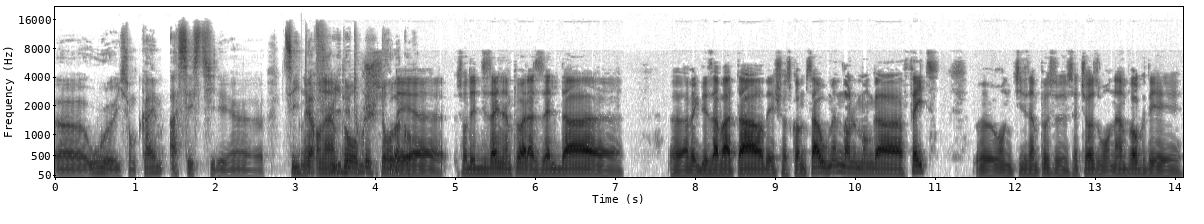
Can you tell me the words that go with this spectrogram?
euh, où ils sont quand même assez stylés. Hein. C'est hyper on fluide un peu et sur des sur des designs un peu à la Zelda, avec des avatars, des choses comme ça, ou même dans le manga Fate, on utilise un peu cette chose où on invoque des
